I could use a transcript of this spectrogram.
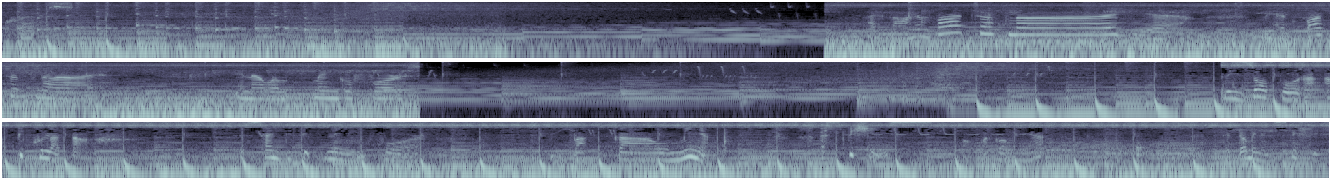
Rhizophora apiculata, the scientific name for bakau minyak, a species of bakau minyak the dominant species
